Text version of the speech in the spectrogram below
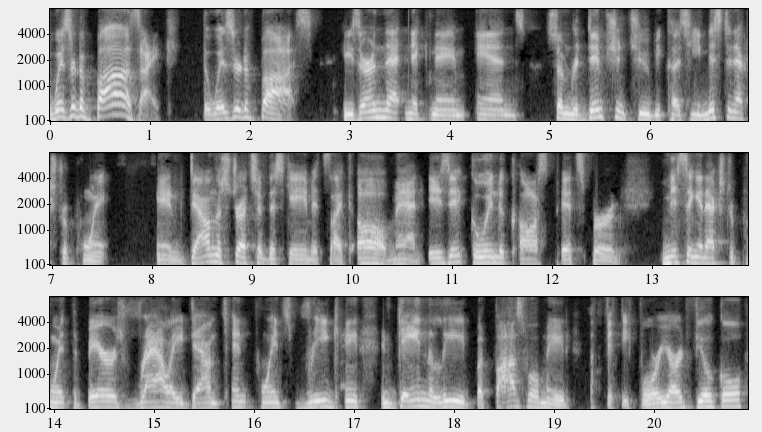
Wizard of Boz, Ike. The Wizard of Boz. He's earned that nickname and some redemption too because he missed an extra point. And down the stretch of this game, it's like, oh man, is it going to cost Pittsburgh? Missing an extra point, the Bears rally down 10 points, regain and gain the lead. But Boswell made a 54 yard field goal,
